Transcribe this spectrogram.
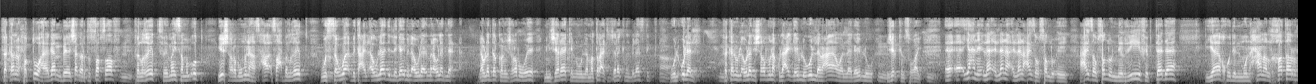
فكانوا يحطوها جنب شجرة الصفصاف. في الغيط في ميسم القطن يشربوا منها صاحب الغيط والسواق بتاع الأولاد اللي جايب الأولاد من الأولاد لا الأولاد دول كانوا يشربوا إيه؟ من شراكن ولما طلعت الشراكن البلاستيك آه. والقلل. فكانوا الأولاد يشربوا منها كل عيل جايب له قلة معاه ولا جايب له. جيركن صغير. آه، آه، يعني اللي أنا اللي أنا عايز أوصل له إيه؟ عايز أوصل له إن الريف ابتدى ياخد المنحنى الخطر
